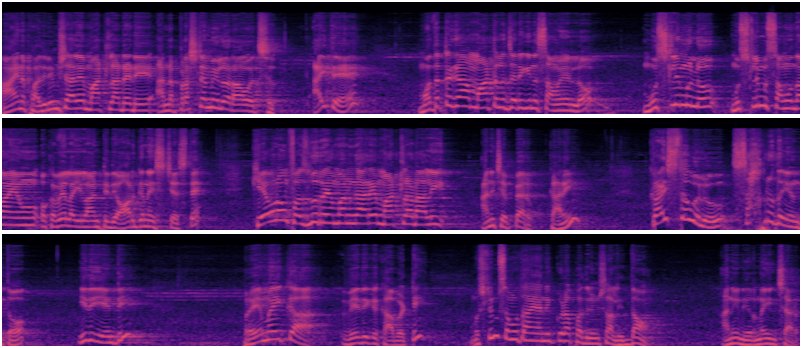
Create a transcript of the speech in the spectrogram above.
ఆయన పది నిమిషాలే మాట్లాడాడే అన్న ప్రశ్న మీలో రావచ్చు. అయితే మొదటగా మాటలు జరిగిన సమయంలో ముస్లిములు ముస్లిం సముదాయం ఒకవేళ ఇలాంటిది ఆర్గనైజ్ చేస్తే కేవలం ఫజ్లుర్ రెహమాన్ గారే మాట్లాడాలి అని చెప్పారు. కానీ క్రైస్తవులు సహృదయంతో ఇది ఏంటి? ప్రేమైక వేదిక కాబట్టి ముస్లిం సముదాయానికి కూడా పది నిమిషాలు ఇద్దాం. అని నిర్ణయించారు.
